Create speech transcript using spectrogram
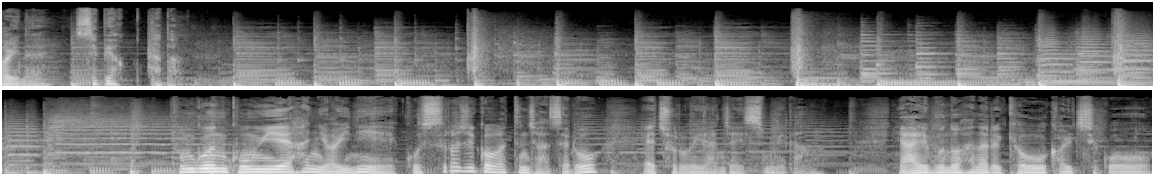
서인의 새벽 다방 둥근 공 위에 한 여인이 곧 쓰러질 것 같은 자세로 애초로에 앉아 있습니다. 얇은 옷 하나를 겨우 걸치고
